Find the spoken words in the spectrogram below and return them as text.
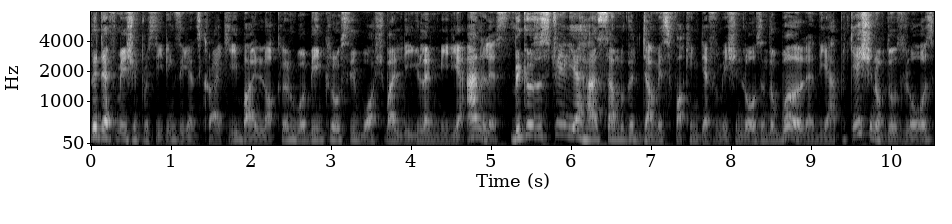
The defamation proceedings against Crikey by Lachlan were being closely watched by legal and media analysts because Australia has some of the dumbest fucking defamation laws in the world, and the application of those laws,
